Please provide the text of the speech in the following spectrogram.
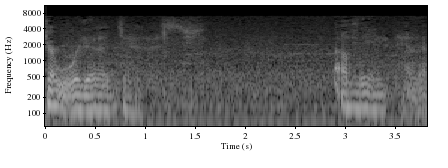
جود رجال عظيم. هذا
